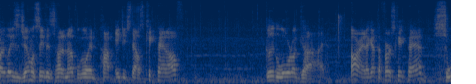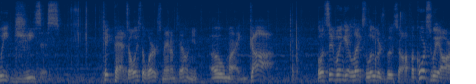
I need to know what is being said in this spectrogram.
Alright, ladies and gentlemen, let's see if this is hot enough. We'll go ahead and pop AJ Styles' kick pad off. Good lord of God. Alright, I got the first kick pad. Sweet Jesus. Kick pad's always the worst, man, I'm telling you. Oh my God. Well, let's see if we can get Lex Luger's boots off. Of course we are.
